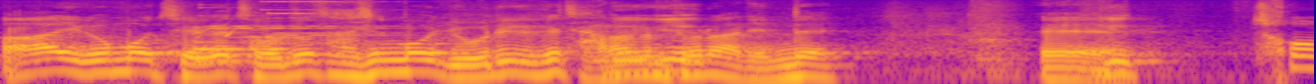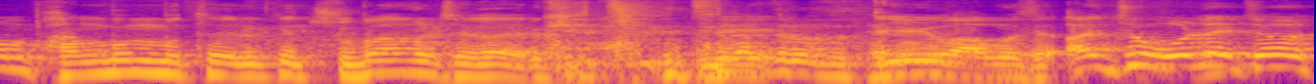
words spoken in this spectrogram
아 이거 뭐 제가 저도 사실 뭐 요리 그렇게 잘하는 이게, 편은 아닌데. 예. 이게... 처음 방문부터 이렇게 주방을 제가 이렇게 드나들어도 네, 이리 와보세요. 아니 저 원래 저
